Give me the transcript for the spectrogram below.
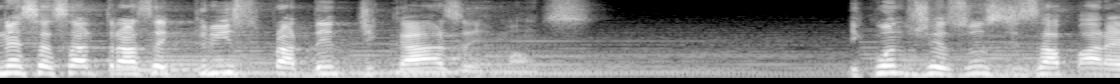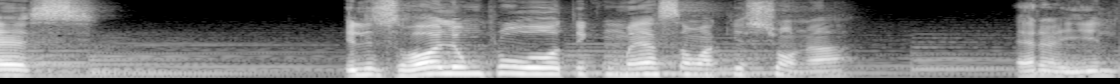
necessário trazer Cristo para dentro de casa, irmãos. E quando Jesus desaparece, eles olham um para o outro e começam a questionar: era Ele.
